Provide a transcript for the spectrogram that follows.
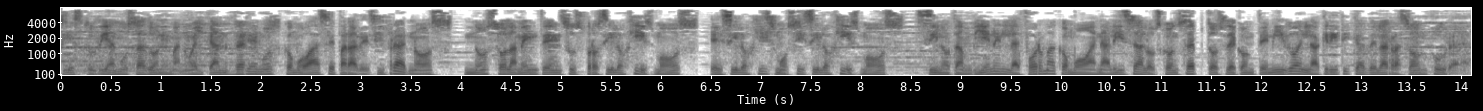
Si estudiamos a don Emmanuel Kant veremos cómo hace para descifrarnos, no solamente en sus prosilogismos, esilogismos y silogismos, sino también en la forma como analiza los conceptos de contenido en la crítica de la razón pura.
